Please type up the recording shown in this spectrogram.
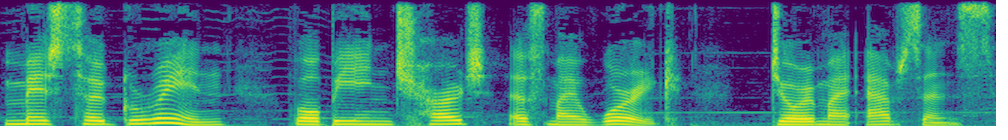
Mr. Green will be in charge of my work during my absence.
